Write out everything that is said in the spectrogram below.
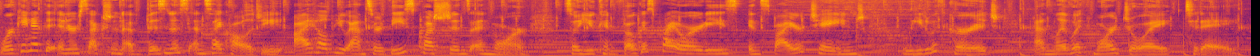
Working at the intersection of business and psychology, I help you answer these questions and more so you can focus priorities, inspire change, lead with courage, and live with more joy today.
